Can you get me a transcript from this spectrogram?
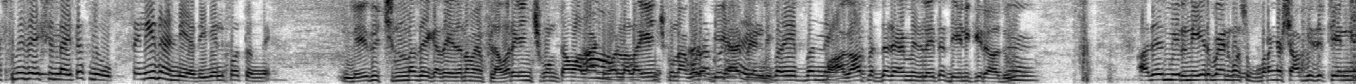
కస్టమైజేషన్లో అయితే అసలు తెలియదండి అది వెళ్ళిపోతుంది. లేదు చిన్నదే కదా ఏదైనా మేము ఫ్లవర్ వేయించుకుంటాం అలాంటి వాళ్ళు అలా వేయించుకున్నా కూడా బీ హ్యాపీ అండి. బాగా పెద్ద డ్యామేజ్ అయితే దేనికి రాదు. అదే మీరు నియర్ బై అనుకోండి శుభ్రంగా షాప్ విజిట్ చేయండి.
